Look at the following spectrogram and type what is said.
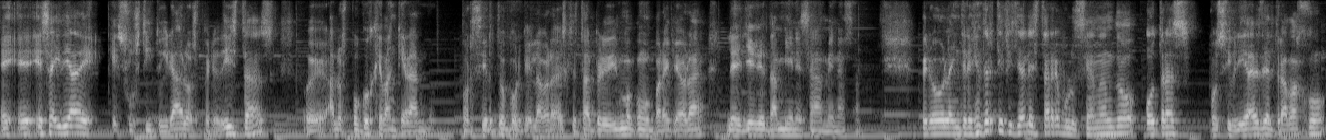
E, e, esa idea de que sustituirá a los periodistas, eh, a los pocos que van quedando, por cierto, porque la verdad es que está el periodismo como para que ahora le llegue también esa amenaza. Pero la inteligencia artificial está revolucionando otras posibilidades del trabajo,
